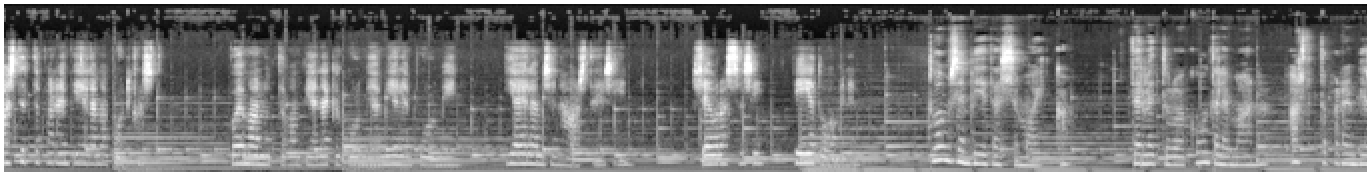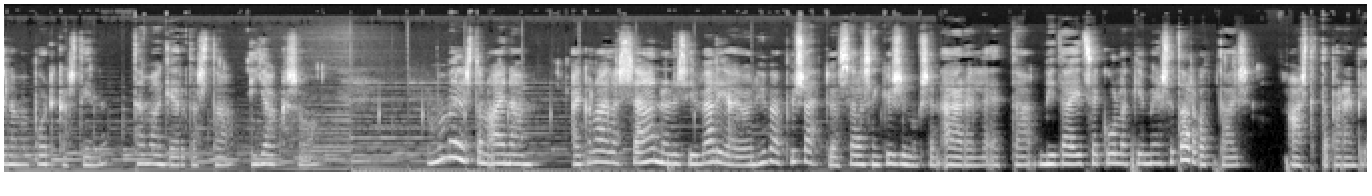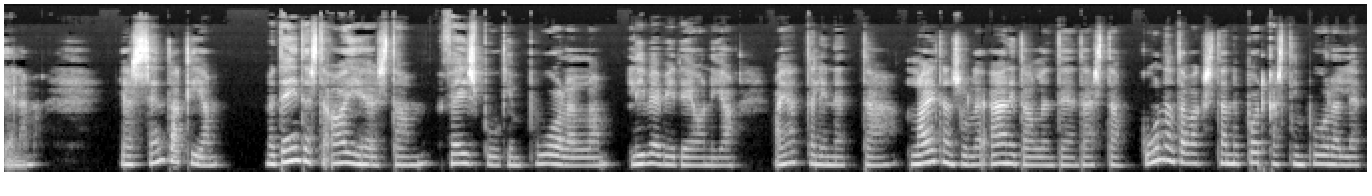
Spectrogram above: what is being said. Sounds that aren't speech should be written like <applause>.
Astetta parempi elämä podcast. Voimaannuttavampia näkökulmia mielenpulmiin ja elämisen haasteisiin. Seurassasi Pia Tuominen. Tuomisen Pia tässä moikka. Tervetuloa kuuntelemaan Astetta parempi elämä podcastin tämänkertaista jaksoa. Mun mielestä on aina aika lailla säännöllisin väliajoin hyvä pysähtyä sellaisen kysymyksen äärelle, että mitä itse kullakin meistä tarkoittaisi astetta parempi elämä. Ja sen takia mä tein tästä aiheesta Facebookin puolella live-videon ja ajattelin, että laitan sulle äänitallenteen tästä kuunneltavaksi tänne podcastin puolelle,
